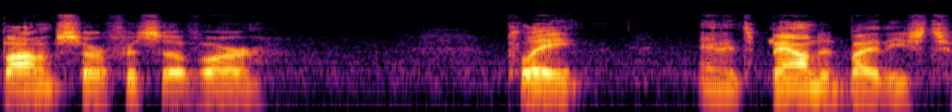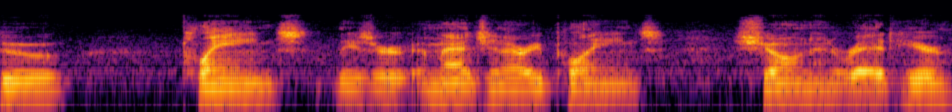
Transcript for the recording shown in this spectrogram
bottom surface of our plate and it's bounded by these two planes. These are imaginary planes shown in red here.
